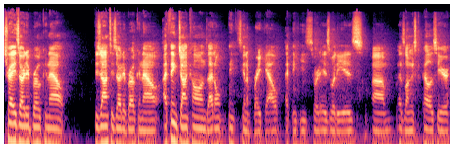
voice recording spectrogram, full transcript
Trae's already broken out, Dejounte's already broken out. I think John Collins. I don't think he's gonna break out. I think he sort of is what he is, um, as long as Capela's here,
